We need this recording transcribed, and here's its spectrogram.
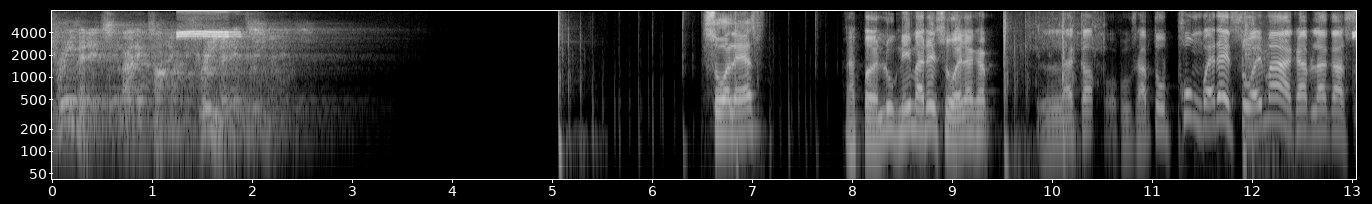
three minutes of added time. Three minutes. ซัวเรสอะเปิดลูกนี้มาได้สวยแล้วครับ แล้วก็โอ้ผู้สาประตูพุ่งไปได้สวยมากครับ แล้วก็เซ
